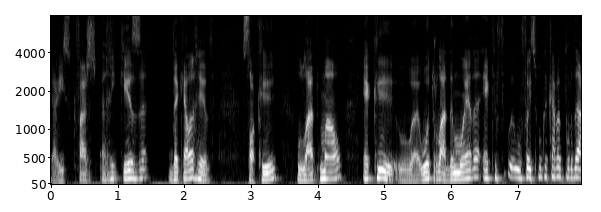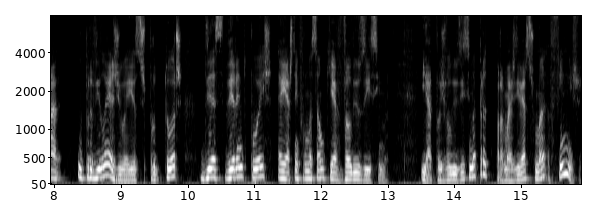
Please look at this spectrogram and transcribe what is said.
É isso que faz a riqueza daquela rede. Só que o lado mau é que o, outro lado da moeda é que o Facebook acaba por dar o privilégio a esses produtores de acederem depois a esta informação que é valiosíssima. E é depois valiosíssima para, para mais diversos fins,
